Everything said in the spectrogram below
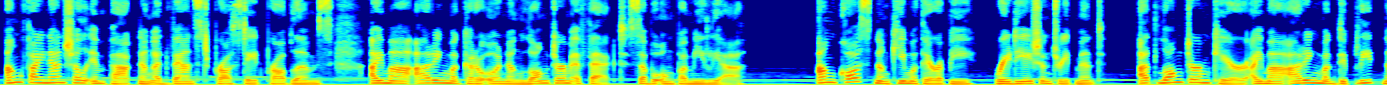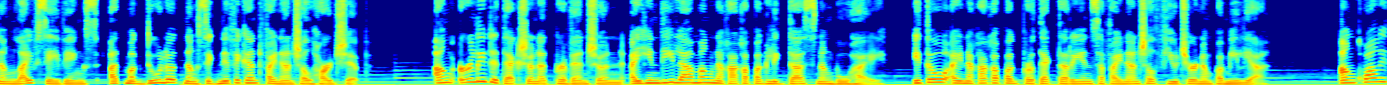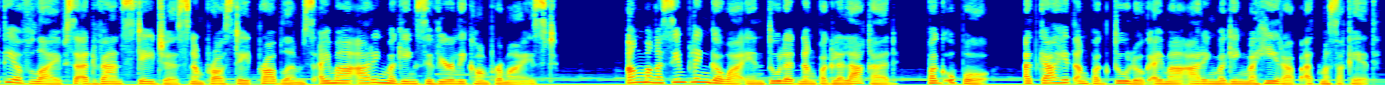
Ang financial impact ng advanced prostate problems ay maaaring magkaroon ng long-term effect sa buong pamilya. Ang cost ng chemotherapy, radiation treatment, at long-term care ay maaaring mag-deplete ng life savings at magdulot ng significant financial hardship. Ang early detection at prevention ay hindi lamang nakakapagligtas ng buhay. Ito ay nakakapagprotekta rin sa financial future ng pamilya. Ang quality of life sa advanced stages ng prostate problems ay maaaring maging severely compromised. Ang mga simpleng gawain tulad ng paglalakad, pag-upo, at kahit ang pagtulog ay maaaring maging mahirap at masakit.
